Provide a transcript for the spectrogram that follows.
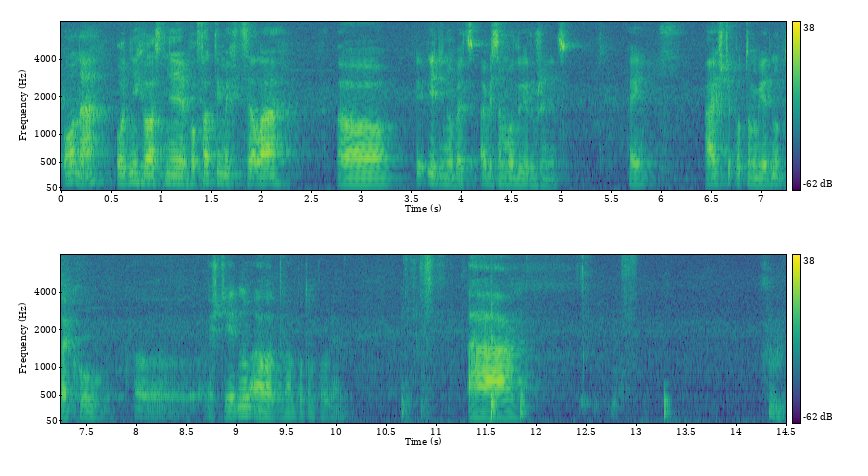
ona od nich vlastne vo Fatime chcela uh, jedinú vec, aby sa modlili rúženec. Hej? A ešte potom jednu takú, uh, ešte jednu, ale to vám potom poviem. A hm.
